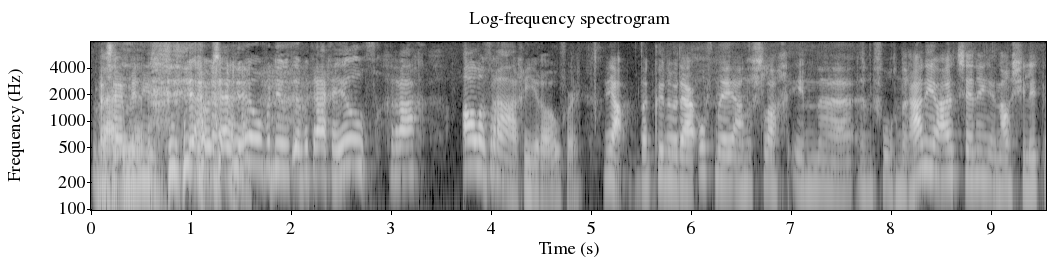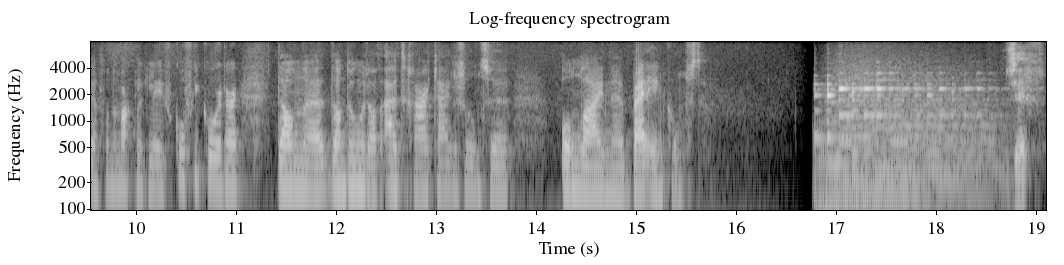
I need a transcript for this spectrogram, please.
We zijn benieuwd. ja, we zijn heel benieuwd en we krijgen heel graag alle vragen hierover. Ja, dan kunnen we daar of mee aan de slag in uh, een volgende radio-uitzending. En als je lid bent van de Makkelijk Leven Koffiecorner, dan, uh, dan doen we dat uiteraard tijdens onze online uh, bijeenkomsten. Zeg,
